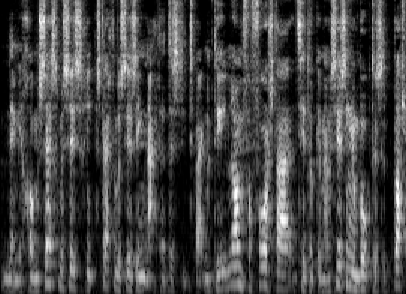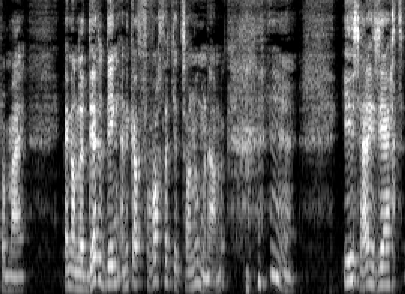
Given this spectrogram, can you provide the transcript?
neem je gewoon een slechte beslissing. Slechte beslissing. Nou, dat is iets waar ik natuurlijk enorm voor voor sta. Het zit ook in mijn beslissingenboek, dus het past bij mij. En dan het derde ding, en ik had verwacht dat je het zou noemen namelijk, is hij zegt,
